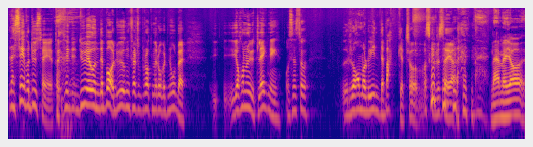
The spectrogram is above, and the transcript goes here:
Nej, säg vad du säger. För, för du är underbar. Du är ungefär som att prata med Robert Norberg. Jag har någon utläggning och sen så ramar du in det vackert, så vad skulle du säga? Nej, men jag,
